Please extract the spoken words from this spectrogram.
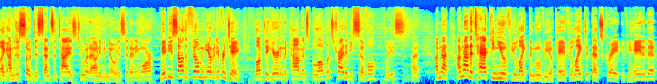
Like, I'm just so desensitized to it, I don't even notice it anymore. Maybe you saw the film and you have a different take. Love to hear it in the comments below. Let's try to be civil, please. Uh, I'm not, I'm not attacking you if you liked the movie, okay? If you liked it, that's great. If you hated it,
